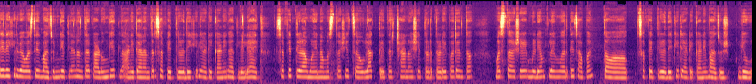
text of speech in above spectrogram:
ते देखील व्यवस्थित भाजून घेतल्यानंतर काढून घेतलं आणि त्यानंतर सफेद तीळ देखील या ठिकाणी घातलेले आहेत. सफेद तिळामुळे ना मस्त अशी चव लागते तर छान असे तडतडेपर्यंत मस्त असे मीडियम फ्लेमवरतीच आपण त सफेद तीळ देखील या ठिकाणी भाजू घेऊ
